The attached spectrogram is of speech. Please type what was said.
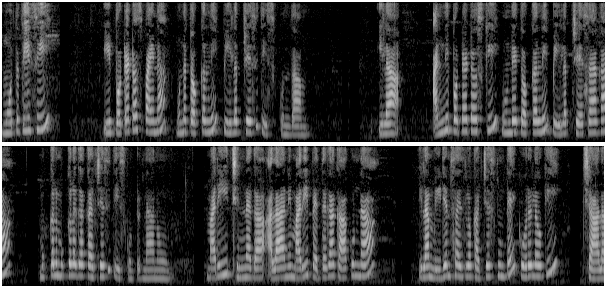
మూత తీసి ఈ పొటాటోస్ పైన ఉన్న తొక్కల్ని పీలప్ చేసి తీసుకుందాం. ఇలా అన్ని పొటాటోస్కి ఉండే తొక్కల్ని పీలప్ చేశాక ముక్కలు ముక్కలుగా కట్ చేసి తీసుకుంటున్నాను. మరీ చిన్నగా అలా అని మరీ పెద్దగా కాకుండా ఇలా మీడియం సైజులో కట్ చేసుకుంటే కూరలోకి చాలా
